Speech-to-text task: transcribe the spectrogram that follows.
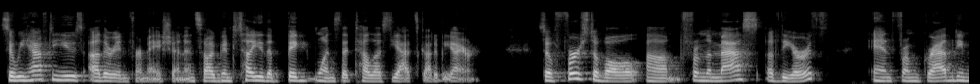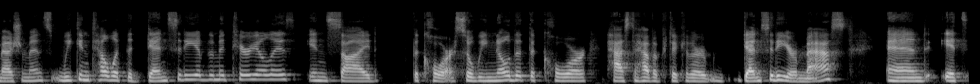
So we have to use other information. And so I'm going to tell you the big ones that tell us, yeah, it's got to be iron. So, first of all, um, from the mass of the earth and from gravity measurements, we can tell what the density of the material is inside the core. So we know that the core has to have a particular density or mass, and it's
